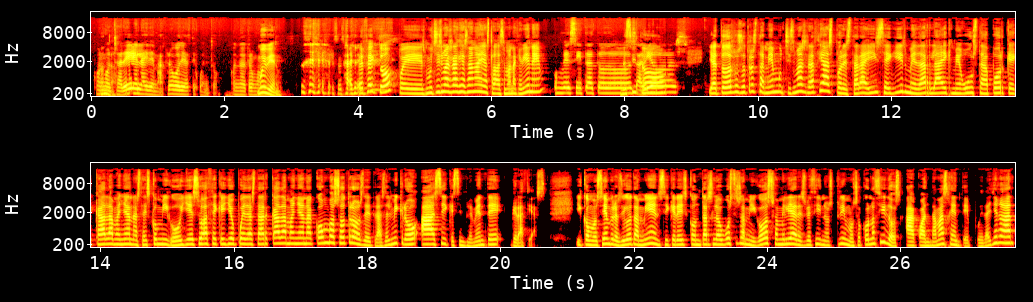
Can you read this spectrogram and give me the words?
con Anda. mozzarella y demás. Luego ya te cuento. en otro Muy bien. Vale. Perfecto. Pues muchísimas gracias, Ana, y hasta la semana que viene. Un besito a todos. Besito. Adiós. Y a todos vosotros también muchísimas gracias por estar ahí, seguirme, dar like, me gusta, porque cada mañana estáis conmigo y eso hace que yo pueda estar cada mañana con vosotros detrás del micro, así que simplemente gracias. Y como siempre os digo también, si queréis contárselo a vuestros amigos, familiares, vecinos, primos o conocidos, a cuanta más gente pueda llegar,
